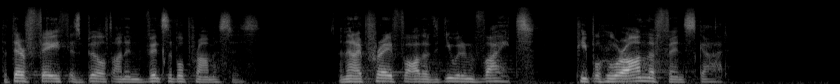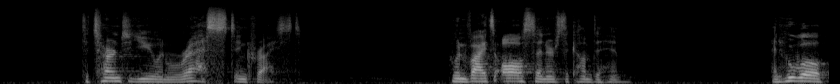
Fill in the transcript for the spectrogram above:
that their faith is built on invincible promises. And then I pray, Father, that you would invite people who are on the fence, God, to turn to you and rest in Christ, who invites all sinners to come to him, and who will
